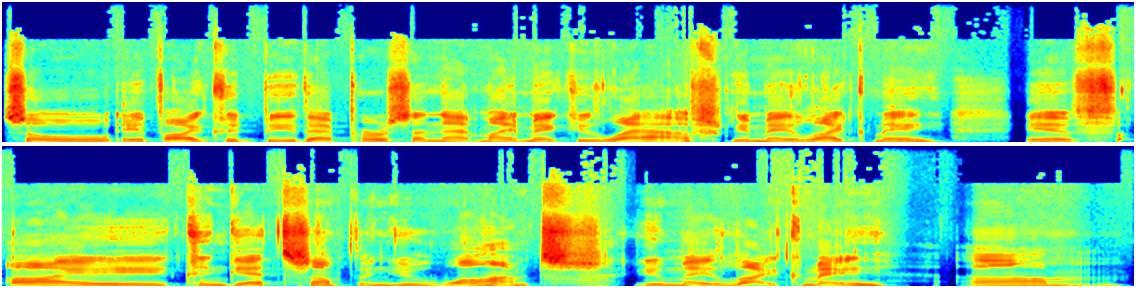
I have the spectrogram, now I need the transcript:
So if I could be that person that might make you laugh, you may like me. If I can get something you want, you may like me. Um,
